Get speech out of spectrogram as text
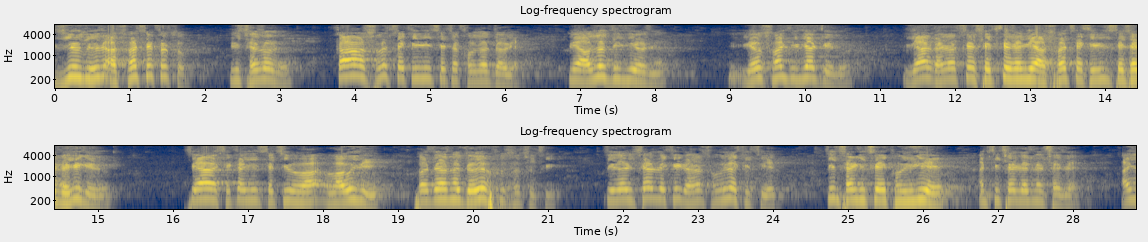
जीव जीव आत्महत्या करतो. मी ठरवलं का आत्महत्या केली त्याच्या खोलात जाऊया. मी आलो दिल्लीवरनं. यवतमाळ जिल्ह्यात गेलो ज्या घरातल्या शेतकऱ्यांनी आत्महत्या केली त्याच्या घरी गेलो. त्या ठिकाणी त्याची मा माऊली पदरानं डोळे फुसत होती. तिला विचारलं की घरात मुलं किती आहेत? तिने सांगितलं एक मुलगी आहे आणि तिचं लग्न झालं आणि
